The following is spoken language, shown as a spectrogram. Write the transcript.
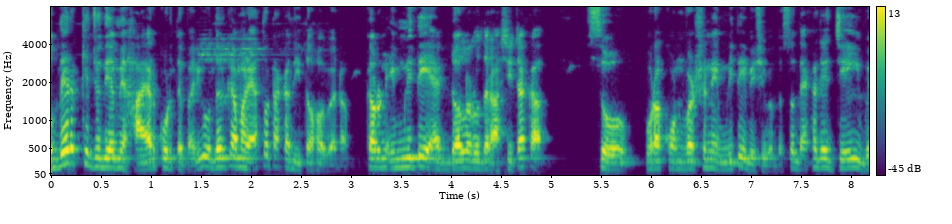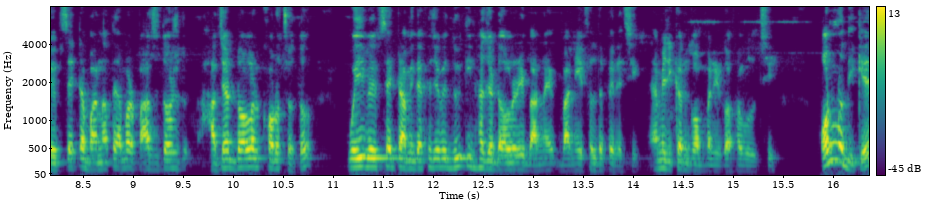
ওদেরকে যদি আমি হায়ার করতে পারি, ওদেরকে আমার এত টাকা দিতে হবে না। কারণ এমনিতেই এক ডলার ওদের আশি টাকা। সো ওরা কনভার্সনে এমনিতেই বেশি পাবে সো দেখা যায় যেই ওয়েবসাইটটা বানাতে আমার পাঁচ দশ হাজার ডলার খরচ হতো, ওই ওয়েবসাইটটা আমি দেখা যাবে দুই তিন হাজার ডলারই বানায়, বানিয়ে ফেলতে পেরেছি। আমেরিকান কোম্পানির কথা বলছি। অন্যদিকে,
